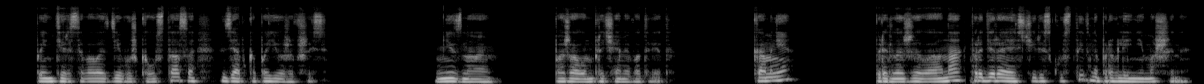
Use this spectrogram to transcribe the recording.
— поинтересовалась девушка у Стаса, зябко поежившись. «Не знаю», — пожал он плечами в ответ. «Ко мне?» предложила она, продираясь через кусты в направлении машины.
